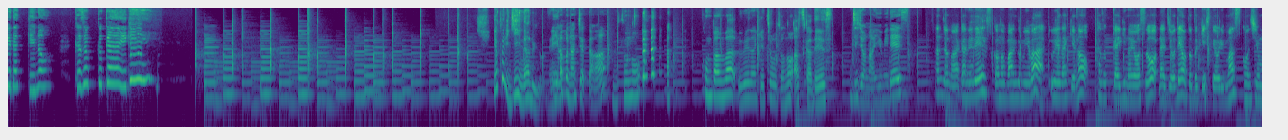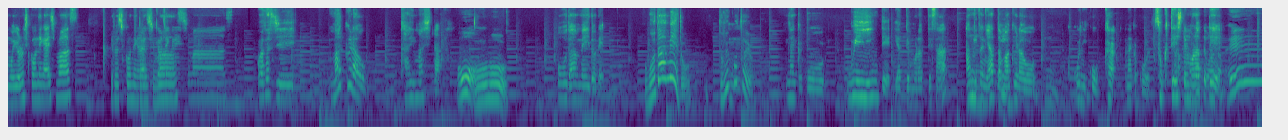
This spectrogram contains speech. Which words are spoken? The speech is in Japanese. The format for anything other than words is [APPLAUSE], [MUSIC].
上だけの家族会議やっぱりギになるよね。やっぱなっちゃった？そのあこんばんは上田家長女のあすかです。次女のあゆみです三女のあかねです。この番組は上田家の家族会議の様子をラジオでお届けしております。今週もよろしくお願いします。よろしくお願いします。私枕を買いました。おおオーダーメイドで。オーダーメイド？どういうことよ？なんかこうウィーンってやってもらってさ、あなたに合った枕をうん。ここにこうかなんかこう測定してもらって。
